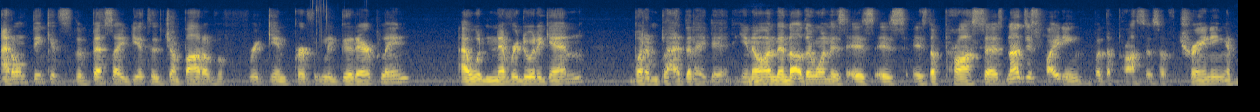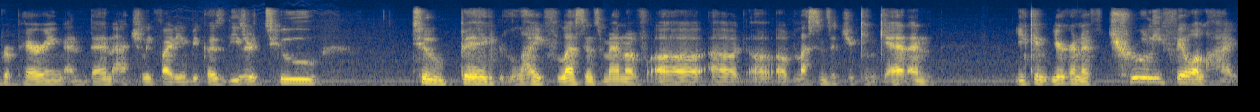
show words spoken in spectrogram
I don't think it's the best idea to jump out of a freaking perfectly good airplane. I would never do it again, but I'm glad that I did, you know. And then the other one is is is is the process, not just fighting, but the process of training and preparing and then actually fighting because these are two two big life lessons, man, of uh, uh, uh, of lessons that you can get, and you can you're gonna truly feel alive,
